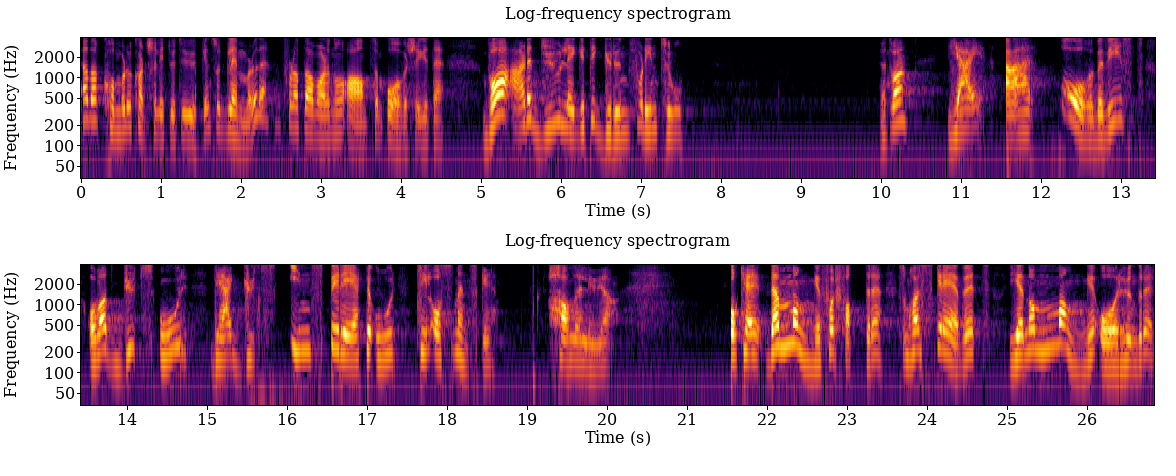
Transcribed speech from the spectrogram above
Ja, Da kommer du kanskje litt ut i uken, så glemmer du det. For da var det noe annet som overskygget det. Hva er det du legger til grunn for din tro? Vet du hva? Jeg er overbevist om at Guds ord det er Guds inspirerte ord til oss mennesker. Halleluja. Ok, Det er mange forfattere som har skrevet gjennom mange århundrer.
